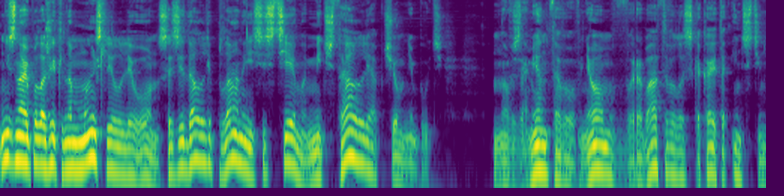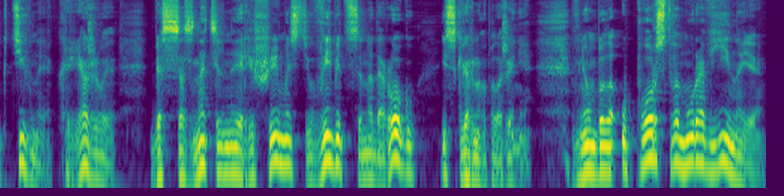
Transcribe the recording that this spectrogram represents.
Не знаю положительно, мыслил ли он, созидал ли планы и системы, мечтал ли об чем-нибудь. Но взамен того в нем вырабатывалась какая-то инстинктивная, кряжевая, бессознательная решимость выбиться на дорогу из скверного положения. В нем было упорство муравьиное,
